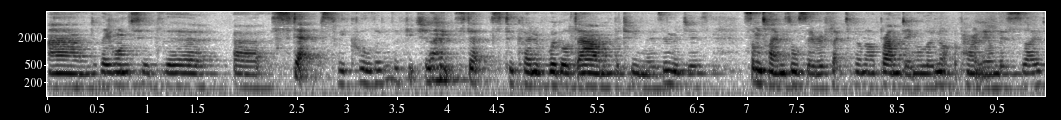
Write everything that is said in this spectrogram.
And they wanted the uh, steps, we call them, the future FutureLearn steps, to kind of wiggle down between those images. Sometimes also reflected on our branding, although not apparently on this slide.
